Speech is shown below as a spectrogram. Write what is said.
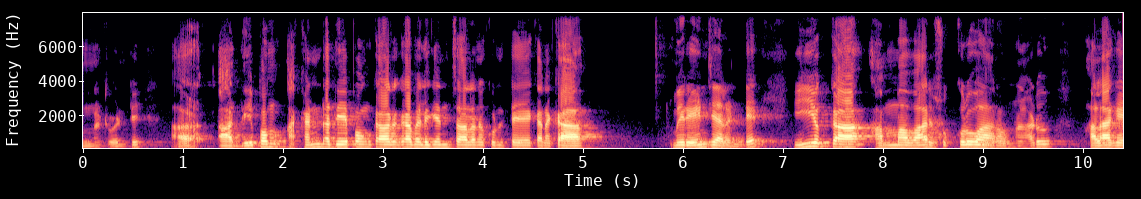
ఉన్నటువంటి ఆ- ఆ దీపం అఖండ దీపం కాగా వెలిగించాలనుకుంటే కనుక మీరు ఏం చేయాలంటే ఈ యొక్క అమ్మవారి శుక్రవారం నాడు అలాగే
